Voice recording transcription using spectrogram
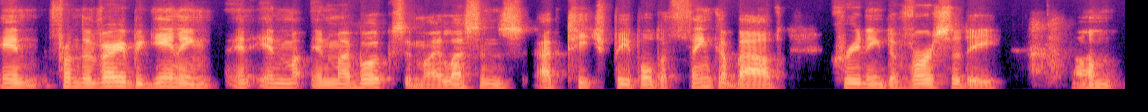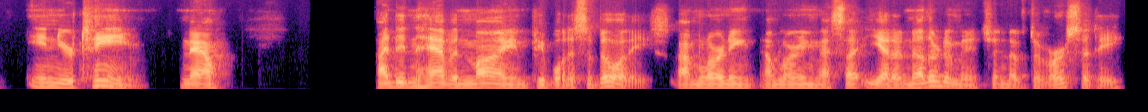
And from the very beginning, in in my, in my books and my lessons, I teach people to think about creating diversity um, in your team. Now, I didn't have in mind people with disabilities. I'm learning, I'm learning that's yet another dimension of diversity.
